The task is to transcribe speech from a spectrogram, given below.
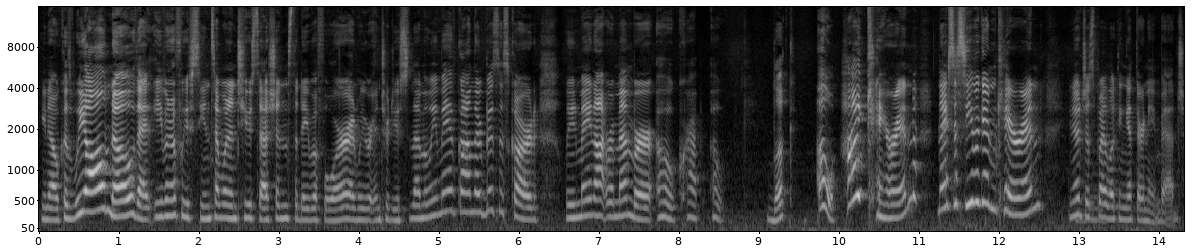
You know, because we all know that even if we've seen someone in two sessions the day before and we were introduced to them and we may have gotten their business card, we may not remember. Oh crap! Oh, look. Oh, hi, Karen. Nice to see you again, Karen. You know, just by looking at their name badge.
